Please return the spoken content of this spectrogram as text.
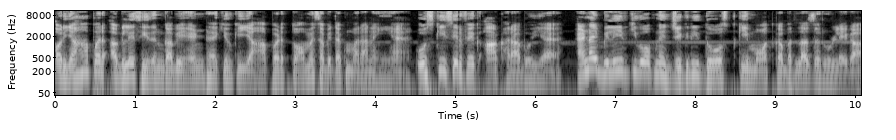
और यहाँ पर अगले सीज़न का भी हिंट है, क्योंकि यहाँ पर थॉमस अभी तक मरा नहीं है। उसकी सिर्फ़ एक आँख खराब हुई है। एंड आई बिलीव कि वो अपने जिगरी दोस्त की मौत का बदला ज़रूर लेगा।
